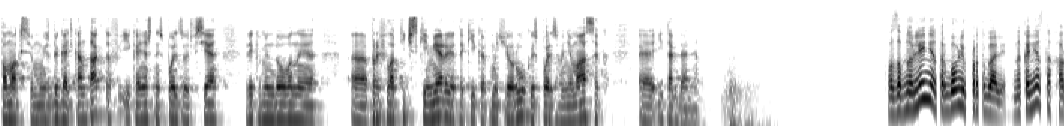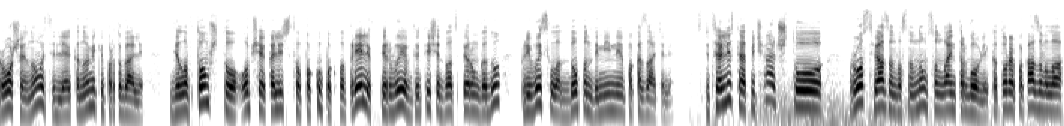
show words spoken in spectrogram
по максимуму избегать контактов и, конечно, использовать все рекомендованные профилактические меры, такие как мытье рук, использование масок и так далее. Возобновление торговли в Португалии. Наконец-то хорошие новости для экономики Португалии. Дело в том, что общее количество покупок в апреле впервые в 2021 году превысило допандемийные показатели. Специалисты отмечают, что рост связан в основном с онлайн-торговлей, которая показывала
